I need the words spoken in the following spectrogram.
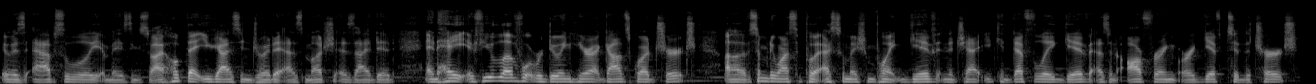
It was absolutely amazing. So I hope that you guys enjoyed it as much as I did. And hey, if you love what we're doing here at God Squad Church, uh, if somebody wants to put exclamation point give in the chat, you can definitely give as an offering or a gift to the church.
